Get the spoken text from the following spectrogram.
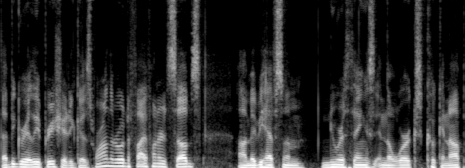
that'd be greatly appreciated because we're on the road to 500 subs. Uh, maybe have some newer things in the works cooking up.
